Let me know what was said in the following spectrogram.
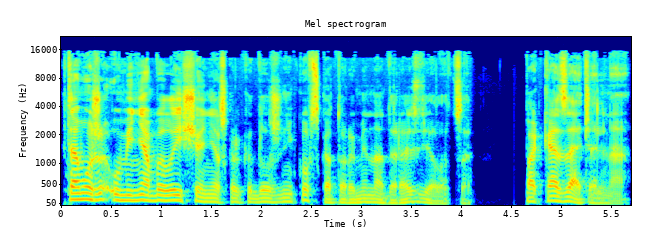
К тому же у меня было еще несколько должников, с которыми надо разделаться. Показательно.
